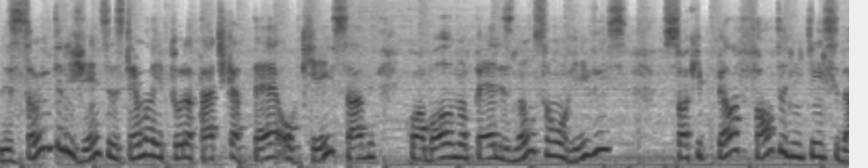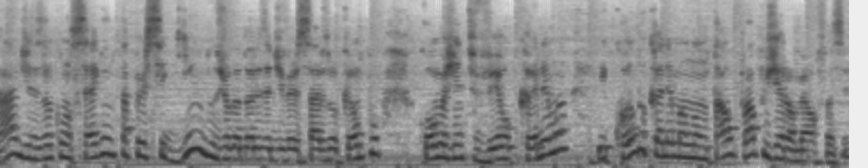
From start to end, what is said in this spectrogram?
Eles são inteligentes, eles têm uma leitura tática até ok, sabe? Com a bola no pé, eles não são horríveis, só que pela falta de intensidade, eles não conseguem estar tá perseguindo os jogadores adversários no campo, como a gente vê o Kahneman, e quando o Kahneman não tá, o próprio Jeromel fazer.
